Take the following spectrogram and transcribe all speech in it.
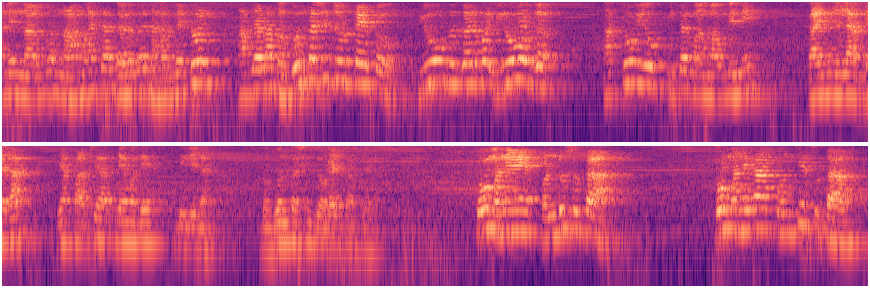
आणि नर्भ नामाच्या गर्भधारणेतून आपल्याला भगवंताशी जोडता येतो? योग गर्भ योग. हा तो योग इतर मा- माऊलींनी काय दिलेला आपल्याला? या पाचव्या अध्यायामध्ये दिलेला आहे. भगवंताशी जोडायचा आपल्याला? तो म्हणे पंडुसुता. तो म्हणे का? कोणती सुता?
